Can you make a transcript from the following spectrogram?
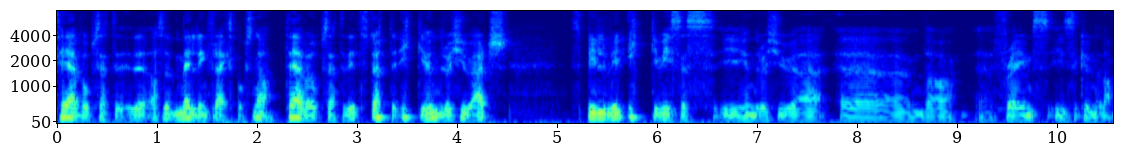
TV-oppsettet Altså melding fra Xboxen, da. TV-oppsettet ditt støtter ikke 120 hertz. Spill vil ikke vises i 120 eh, da, eh, frames i sekundet, da.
